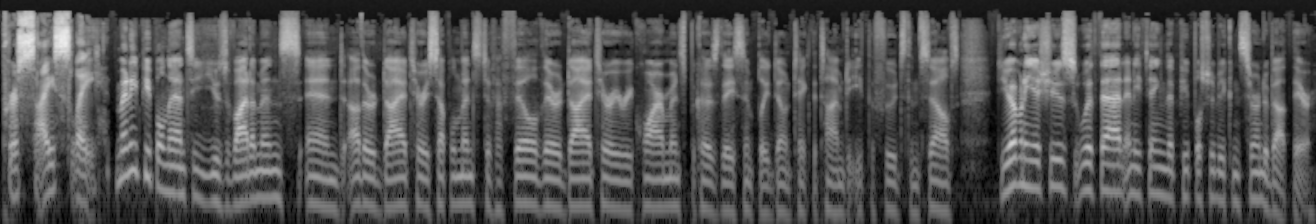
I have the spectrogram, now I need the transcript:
Precisely. Many people, Nancy, use vitamins and other dietary supplements to fulfill their dietary requirements because they simply don't take the time to eat the foods themselves. Do you have any issues with that? Anything that people should be concerned about there?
